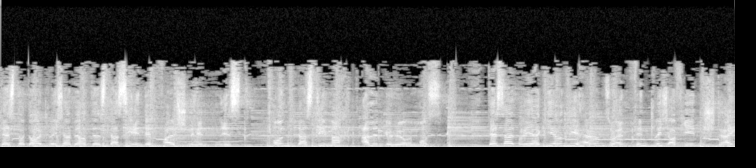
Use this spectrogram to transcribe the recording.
desto deutlicher wird es, dass sie in den falschen Händen ist und dass die Macht allen gehören muss. Deshalb reagieren die Herren so empfindlich auf jeden Streik.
